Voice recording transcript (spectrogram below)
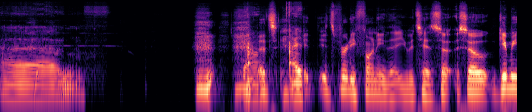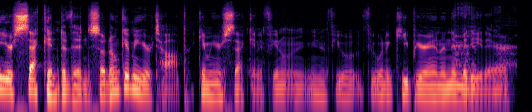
um, yeah It's I- it's pretty funny that you would say so. So give me your second then. So don't give me your top. Give me your second if you don't. You know, if you if you want to keep your anonymity there.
